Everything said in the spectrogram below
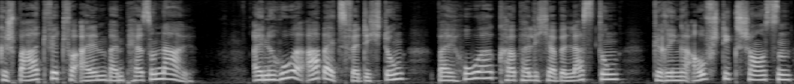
Gespart wird vor allem beim Personal. Eine hohe Arbeitsverdichtung bei hoher körperlicher Belastung, geringe Aufstiegschancen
